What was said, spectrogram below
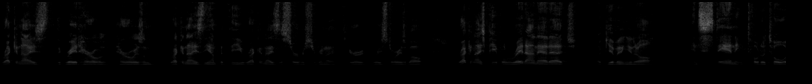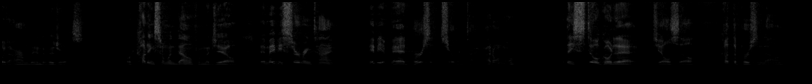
recognize the great hero- heroism, recognize the empathy, recognize the service you're going to hear great stories about, recognize people right on that edge of giving it all and standing toe to toe with armed individuals or cutting someone down from a jail that may be serving time, maybe a bad person serving time, I don't know. But they still go to that jail cell, cut the person down,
